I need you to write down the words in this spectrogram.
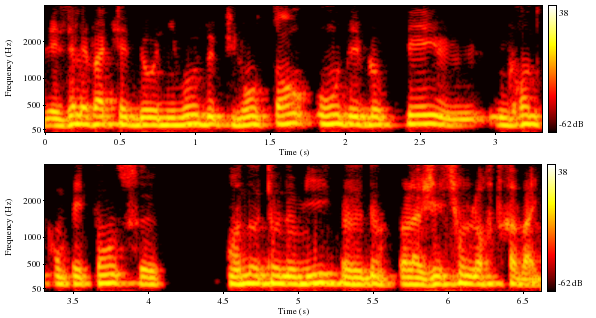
les élèves athlètes de haut niveau, depuis longtemps, ont développé euh, une grande compétence en autonomie dans la gestion de leur travail.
